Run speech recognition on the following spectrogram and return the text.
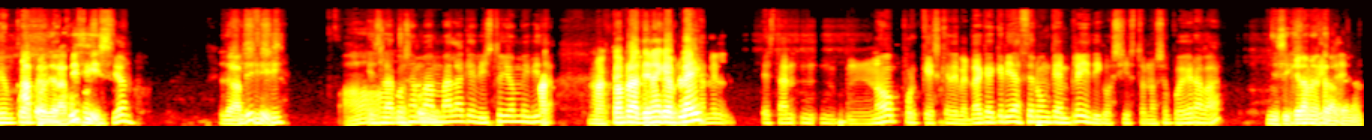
Que un Ah, pero en de las bicis. El de las Sí, bicis. sí. Ah, Es la cosa no más mala que he visto yo en mi vida. MacTompra tiene gameplay. Están no, porque es que de verdad que quería hacer un gameplay y digo, si esto no se puede grabar, Ni siquiera merece la pena.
